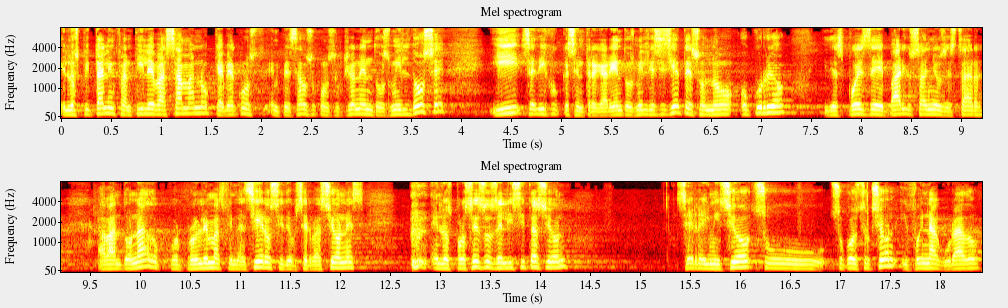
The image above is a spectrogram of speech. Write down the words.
El Hospital Infantil Eva Sámano, que había empezado su construcción en 2012 y se dijo que se entregaría en 2017, eso no ocurrió y después de varios años de estar abandonado por problemas financieros y de observaciones en los procesos de licitación, se reinició su, construcción y fue inaugurado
